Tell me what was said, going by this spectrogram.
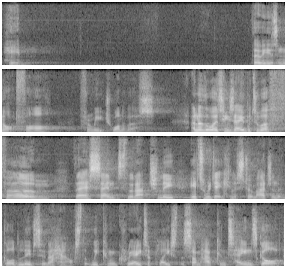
him. Though he is not far from each one of us. In other words, he's able to affirm their sense that actually it's ridiculous to imagine that God lives in a house, that we can create a place that somehow contains God.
